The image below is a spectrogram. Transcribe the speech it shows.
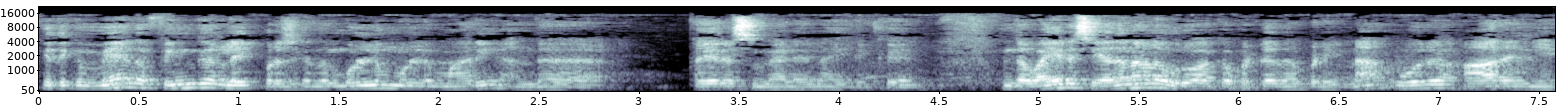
இதுக்கு மேல ஃபிங்கர் லைக் பிடிச்சிருக்கு இந்த முள்ளு முள்ளு மாதிரி அந்த வைரஸ் மேலே எல்லாம் இருக்கு. இந்த வைரஸ் எதனால உருவாக்கப்பட்டது அப்படின்னா ஒரு ஆர்என்ஏ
